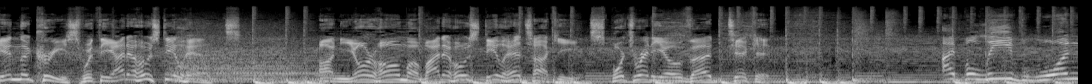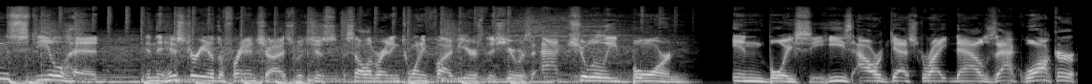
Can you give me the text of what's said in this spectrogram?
in the crease with the Idaho Steelheads. On your home of Idaho Steelheads hockey, Sports Radio The Ticket. I believe one Steelhead in the history of the franchise, which is celebrating 25 years this year, was actually born in Boise. He's our guest right now, Zach Walker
